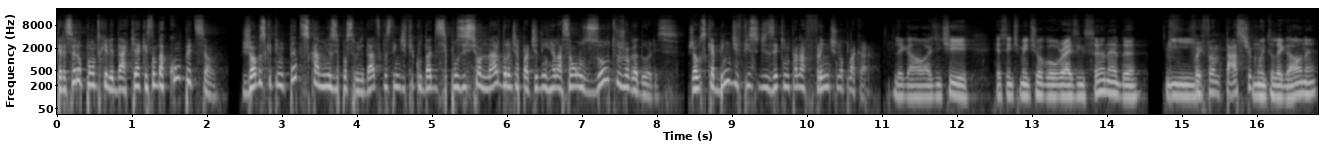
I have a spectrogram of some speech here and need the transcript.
Terceiro ponto que ele dá aqui é a questão da competição. Jogos que têm tantos caminhos e possibilidades que você tem dificuldade de se posicionar durante a partida em relação aos outros jogadores. Jogos que é bem difícil dizer quem tá na frente no placar. Legal. A gente recentemente jogou o Rising Sun, né? Da... E Foi fantástico. muito legal, né?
